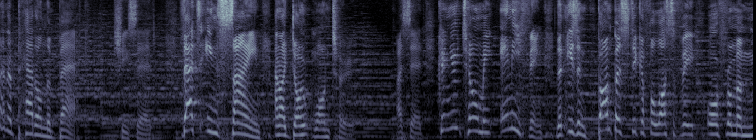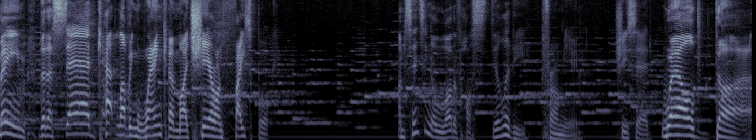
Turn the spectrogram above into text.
and a pat on the back, she said. That's insane, and I don't want to. I said, Can you tell me anything that isn't bumper sticker philosophy or from a meme that a sad cat loving wanker might share on Facebook? I'm sensing a lot of hostility from you, she said. Well, duh,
